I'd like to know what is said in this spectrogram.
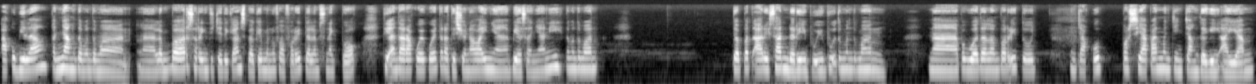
aku bilang kenyang teman-teman. Nah, lemper sering dijadikan sebagai menu favorit dalam snack box di antara kue-kue tradisional lainnya. Biasanya nih teman-teman dapat arisan dari ibu-ibu teman-teman. Nah, pembuatan lemper itu mencakup persiapan mencincang daging ayam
